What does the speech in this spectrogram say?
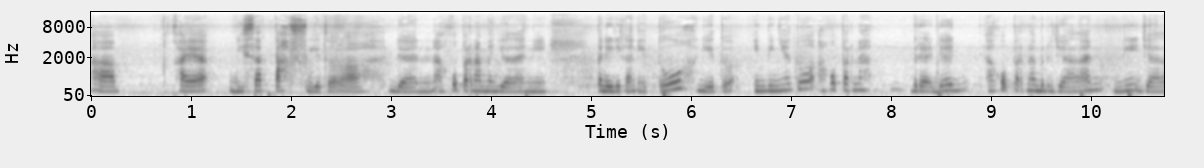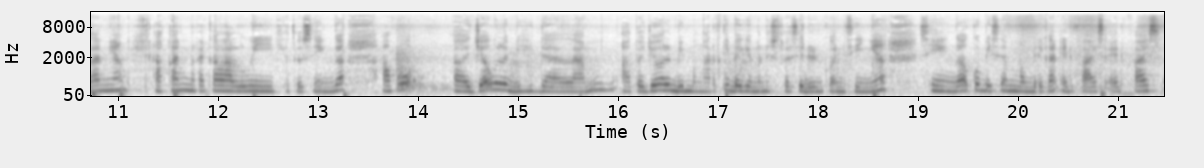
uh, kayak bisa tough gitu loh. Dan aku pernah menjalani pendidikan itu gitu. Intinya tuh aku pernah berada aku pernah berjalan di jalan yang akan mereka lalui gitu. Sehingga aku uh, jauh lebih dalam atau jauh lebih mengerti bagaimana situasi dan kondisinya sehingga aku bisa memberikan advice advice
